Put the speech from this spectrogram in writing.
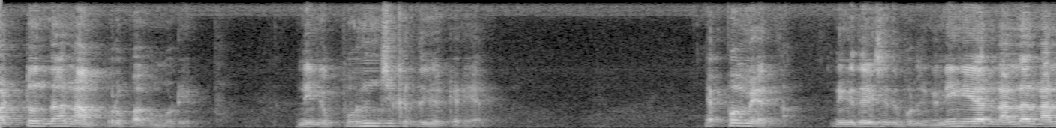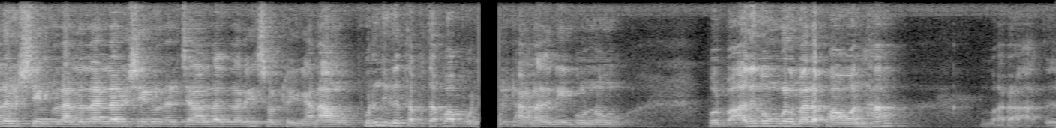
மட்டும்தான் நாம் பொறுப்பாக முடியும். நீங்கள் புரிஞ்சுக்கிறதுக்கு கிடையாது. எப்போவுமே தான் நீங்கள் தயவு செய்து புரிஞ்சுங்க நீங்கள் யார் நல்ல நல்ல விஷயங்கள் நல்ல நல்ல விஷயங்கள் நினச்சி நல்லது நிறைய சொல்கிறீங்க ஆனால் அவங்க புரிஞ்சுக்க தப்பு தப்பாக புரிஞ்சுக்கிட்டாங்கன்னா அது நீங்கள் ஒன்றும் பொறுப்பு அதுக்கு உங்களுக்கு மேலே பாவம்லாம் வராது.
